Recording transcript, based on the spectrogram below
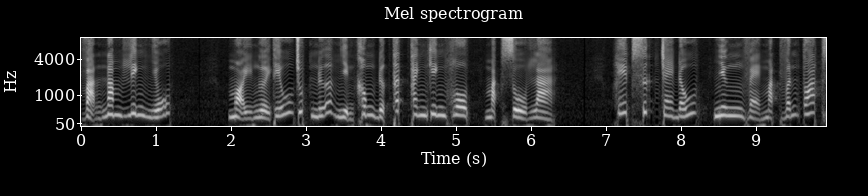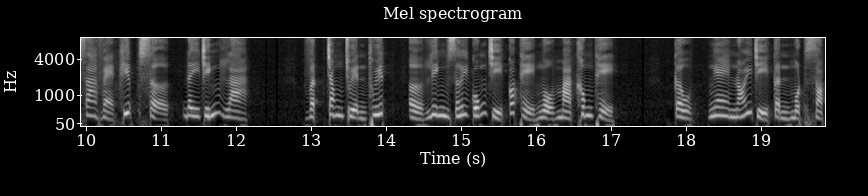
Vạn năm linh nhũ. Mọi người thiếu chút nữa nhìn không được thất thanh kinh hô. Mặc dù là hết sức che đấu. Nhưng vẻ mặt vẫn toát ra vẻ khiếp sợ. Đây chính là vật trong truyền thuyết. Ở linh giới cũng chỉ có thể ngộ mà không thể. Cầu, nghe nói chỉ cần một giọt,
